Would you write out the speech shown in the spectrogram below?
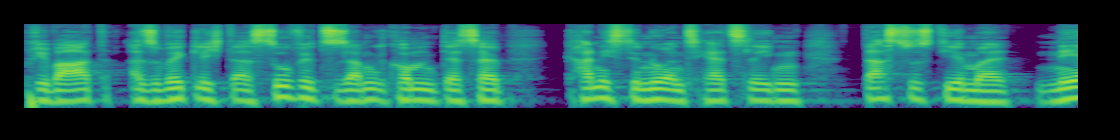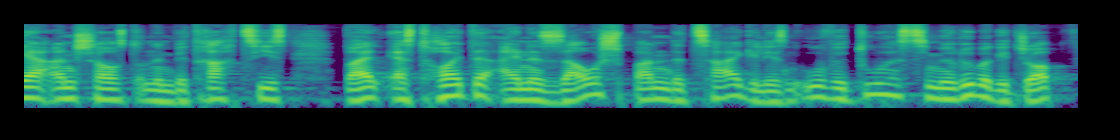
privat. Also wirklich, da ist so viel zusammengekommen. Deshalb kann ich es dir nur ans Herz legen, dass du es dir mal näher anschaust und in Betracht ziehst, weil erst heute eine sauspannende Zahl gelesen. Uwe, du hast sie mir rübergedroppt.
